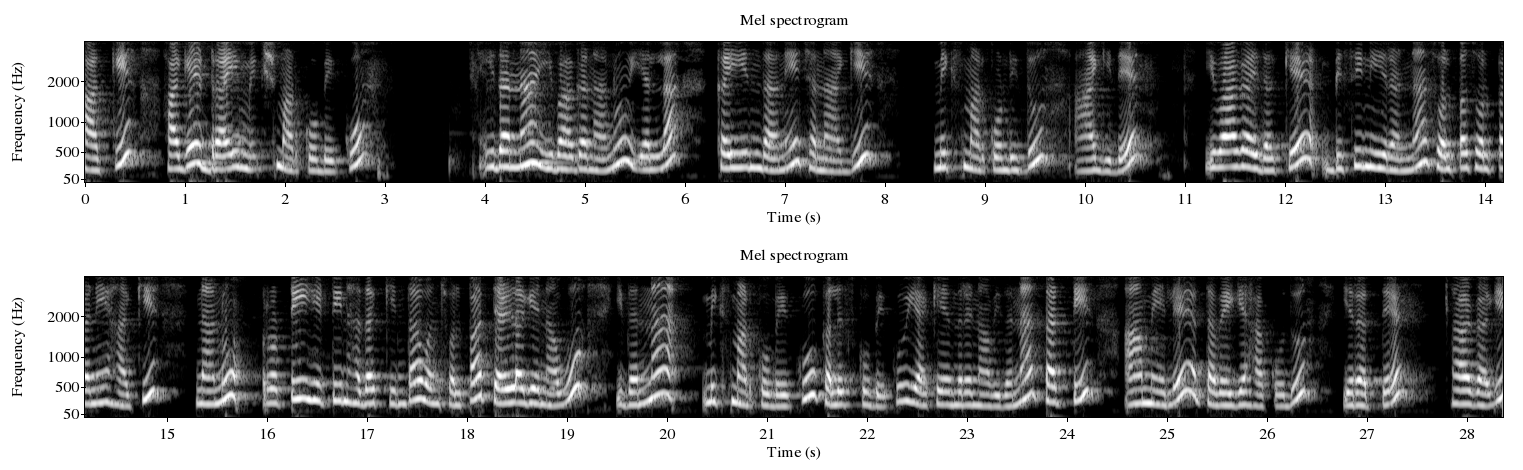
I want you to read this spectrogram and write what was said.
ಹಾಕಿ ಹಾಗೆ ಡ್ರೈ ಮಿಕ್ಸ್ ಮಾಡ್ಕೋಬೇಕು. ಇದನ್ನು ಇವಾಗ ನಾನು ಎಲ್ಲ ಕೈಯಿಂದಾನೇ ಚೆನ್ನಾಗಿ ಮಿಕ್ಸ್ ಮಾಡ್ಕೊಂಡಿದ್ದು ಆಗಿದೆ. ಇವಾಗ ಇದಕ್ಕೆ ಬಿಸಿ ನೀರನ್ನು ಸ್ವಲ್ಪ ಸ್ವಲ್ಪನೇ ಹಾಕಿ ನಾನು ರೊಟ್ಟಿ ಹಿಟ್ಟಿನ ಹದಕ್ಕಿಂತ ಒಂದು ಸ್ವಲ್ಪ ತೆಳ್ಳಗೆ ನಾವು ಇದನ್ನು ಮಿಕ್ಸ್ ಮಾಡ್ಕೋಬೇಕು, ಕಲಿಸ್ಕೋಬೇಕು. ಯಾಕೆ ಅಂದರೆ ನಾವು ಇದನ್ನು ತಟ್ಟಿ ಆಮೇಲೆ ತವೆಗೆ ಹಾಕೋದು ಇರುತ್ತೆ. ಹಾಗಾಗಿ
